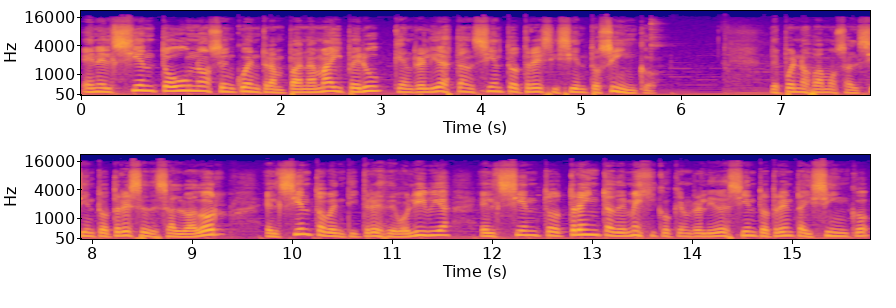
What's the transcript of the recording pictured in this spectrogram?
En el 101 se encuentran Panamá y Perú, que en realidad están 103 y 105. Después nos vamos al 113 de Salvador, el 123 de Bolivia, el 130 de México, que en realidad es 135,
